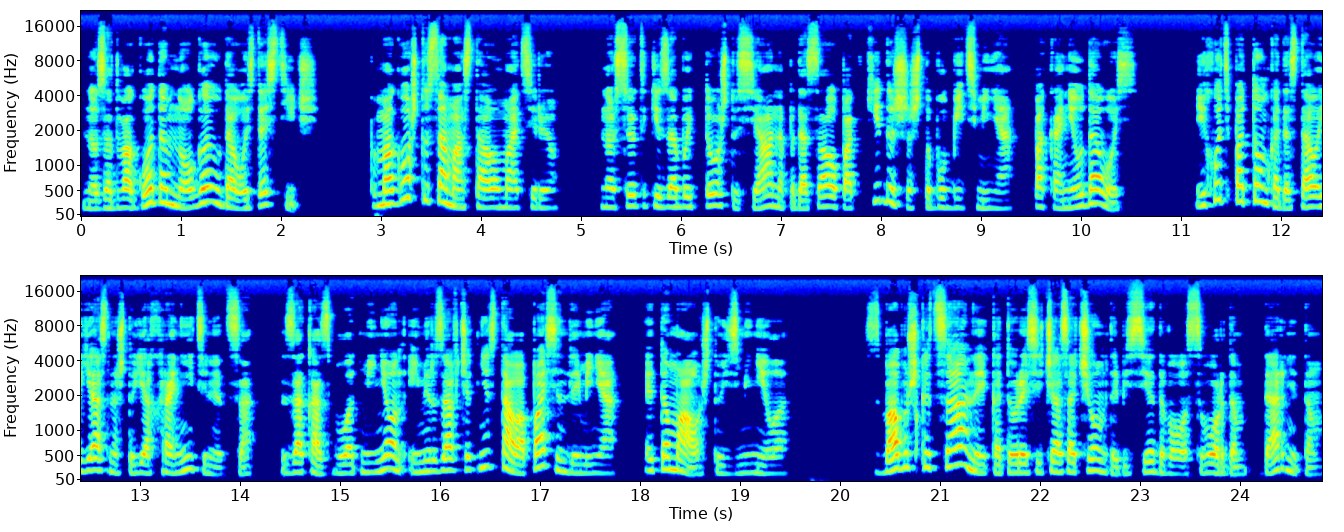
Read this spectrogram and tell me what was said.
но за два года многое удалось достичь. Помогло, что сама стала матерью. Но все-таки забыть то, что Сиана подослала подкидыша, чтобы убить меня, пока не удалось. И хоть потом, когда стало ясно, что я хранительница, заказ был отменен, и мерзавчик не стал опасен для меня, это мало что изменило. С бабушкой Цианой, которая сейчас о чем-то беседовала с Вордом Дарнитом,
